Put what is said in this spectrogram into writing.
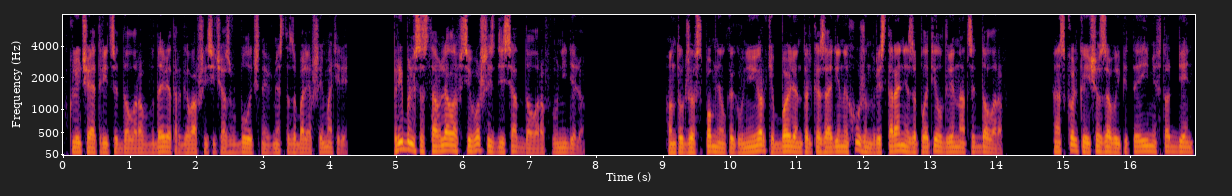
включая 30 долларов вдове, торговавшей сейчас в булочной вместо заболевшей матери, Прибыль составляла всего 60 долларов в неделю. Он тут же вспомнил, как в Нью-Йорке Бойлен только за один их ужин в ресторане заплатил 12 долларов. А сколько еще за выпитое ими в тот день?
